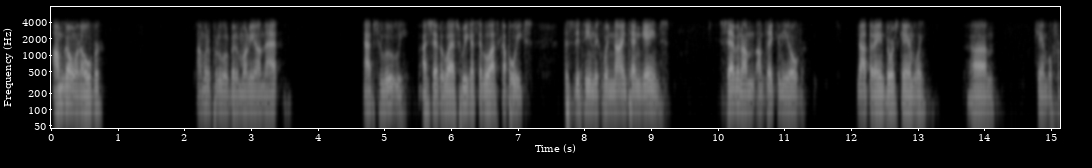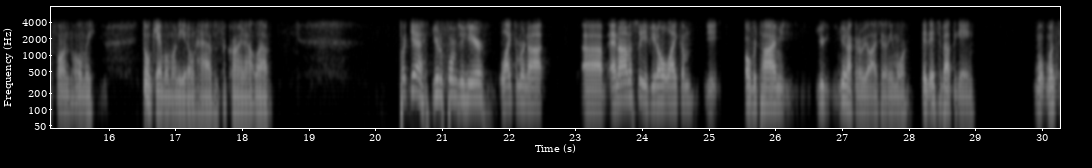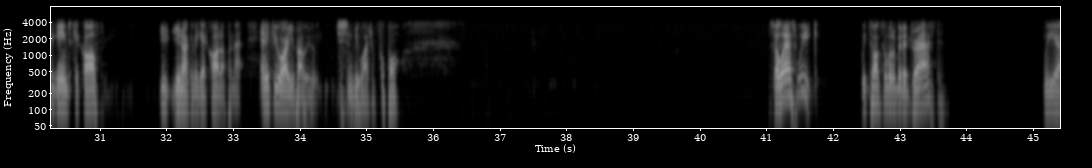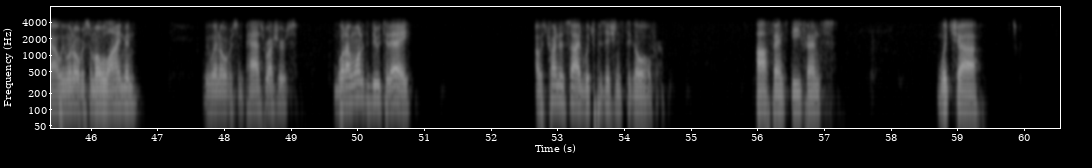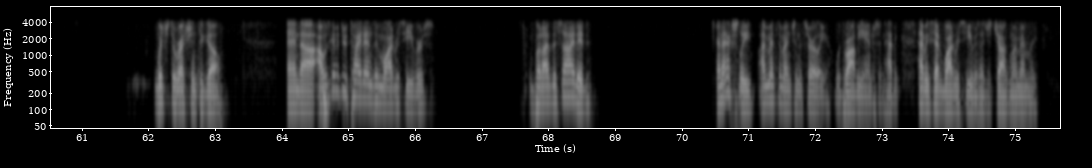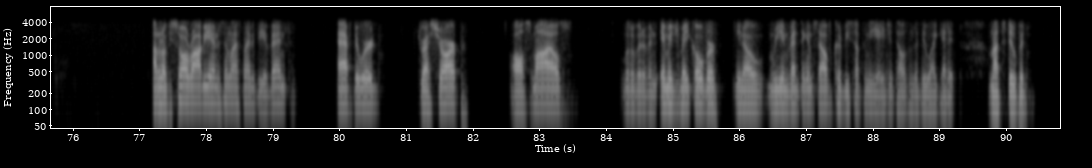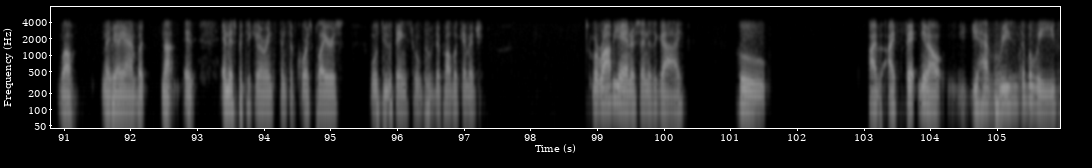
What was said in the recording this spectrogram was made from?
I'm going over. I'm going to put a little bit of money on that. Absolutely. I said it last week. I said the last couple weeks. This is a team that can win nine, ten games. Seven. I'm I'm taking the over. Not that I endorse gambling. Um, gamble for fun only. Don't gamble money you don't have for crying out loud. But yeah, uniforms are here, like them or not. Uh, and honestly, if you don't like them, you, over time, you're you're not going to realize it anymore. It, it's about the game. W- once the games kick off, You, you're not going to get caught up in that. And if you are, you probably just shouldn't be watching football. So last week we talked a little bit of draft. We uh, we went over some O linemen. We went over some pass rushers. What I wanted to do today, I was trying to decide which positions to go over. Offense, defense, which uh, which direction to go. And uh, I was going to do tight ends and wide receivers, but I've decided. And actually, I meant to mention this earlier with Robby Anderson. Having having said wide receivers, I just jogged my memory. I don't know if you saw Robby Anderson last night at the event. Afterward, dressed sharp, all smiles, a little bit of an image makeover. You know, reinventing himself could be something the agent tells him to do. I get it. I'm not stupid. Well, maybe I am, but not in, in this particular instance. Of course, players will do things to improve their public image. But Robby Anderson is a guy who I I fit. You know, you have reason to believe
